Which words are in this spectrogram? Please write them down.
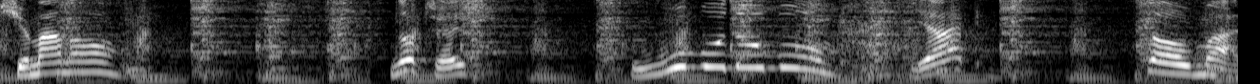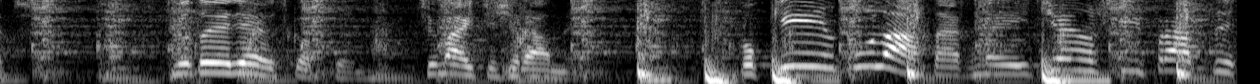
Siemano. No cześć. Łubu dubu. Jak? So much. No to jedziemy z koksem. Trzymajcie się ramy. Po kilku latach mojej ciężkiej pracy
